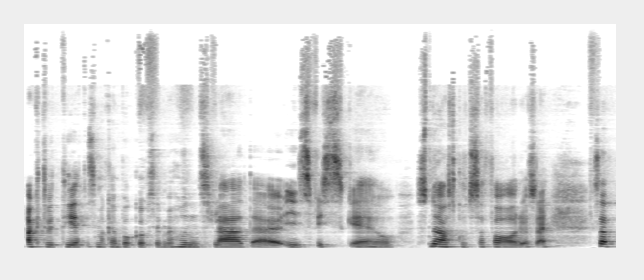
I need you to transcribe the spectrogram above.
aktiviteter som man kan boka upp sig med hundsläde, isfiske och snöskotersafari och sådär. Så att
